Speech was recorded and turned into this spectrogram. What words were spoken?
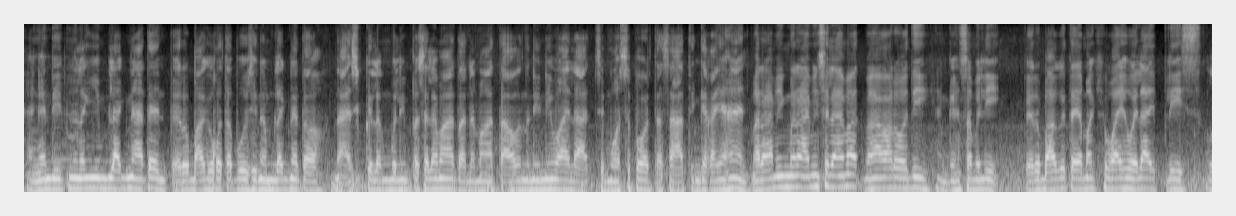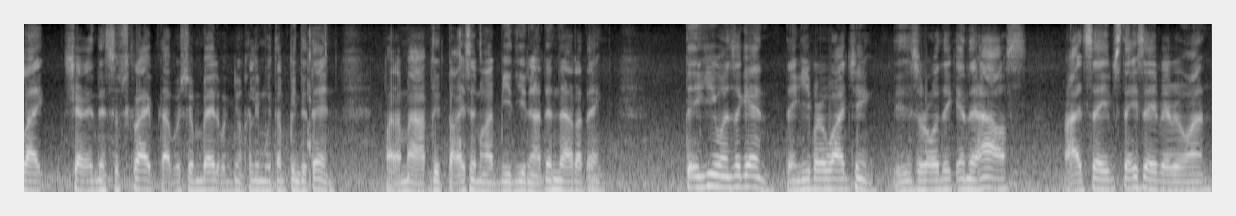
hanggang dito na lang yung vlog natin. Pero bago ko tapusin ang vlog na to, nais ko lang muling pasalamatan ng mga taong naniniwala at sumusuporta sa ating kakayahan. Maraming maraming salamat mga karodi. Hanggang sa muli. Pero bago tayo maghiwalay-hiwalay, please like, share, and then subscribe. Tapos yung bell, huwag nyo kalimutan pindutin para ma-update pa kayo sa mga video natin darating. Thank you once again. Thank you for watching. This is Rodic in the house. Ride safe, stay safe everyone.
